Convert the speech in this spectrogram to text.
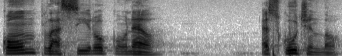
complacido con él. Escúchenlo.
